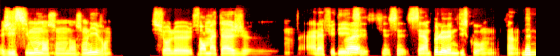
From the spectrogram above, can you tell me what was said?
Gilles Simon dans son, dans son livre sur le, le formatage euh, à la Fédé. Ouais. C'est- un peu le même discours. Enfin, Même,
